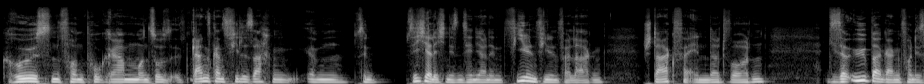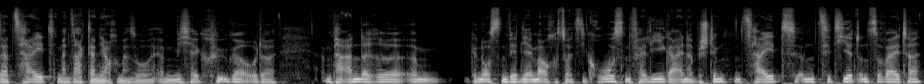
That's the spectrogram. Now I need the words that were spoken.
Größen von Programmen und so, ganz, ganz viele Sachen ähm, sind sicherlich in diesen zehn Jahren in vielen, vielen Verlagen stark verändert worden. Dieser Übergang von dieser Zeit, man sagt dann ja auch immer so, äh, Michael Krüger oder ein paar andere ähm, Genossen werden ja immer auch so als die großen Verleger einer bestimmten Zeit ähm, zitiert und so weiter.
